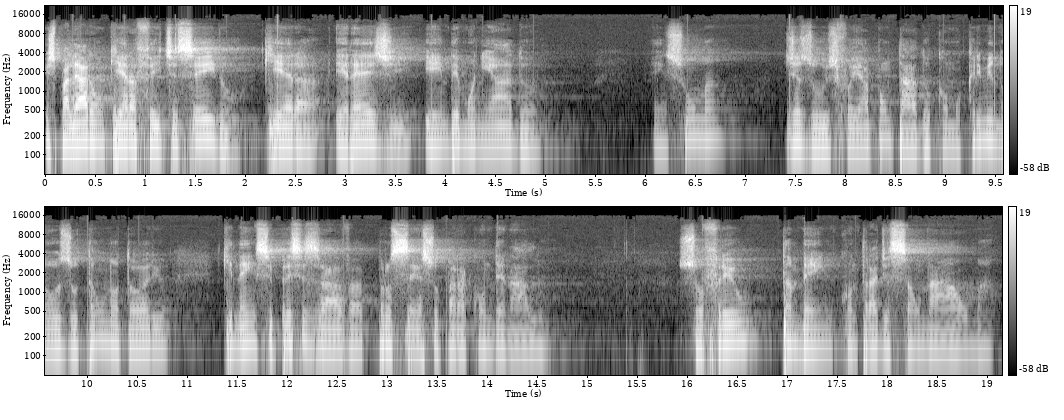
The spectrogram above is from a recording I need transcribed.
Espalharam que era feiticeiro, que era herege e endemoniado. Em suma, Jesus foi apontado como criminoso tão notório que nem se precisava processo para condená-lo. Sofreu também contradição na alma.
